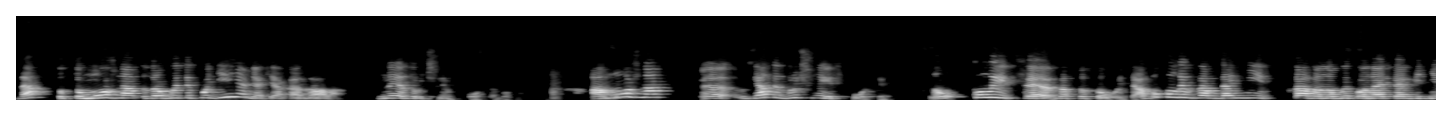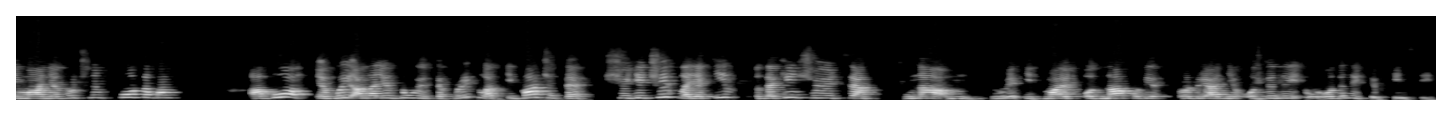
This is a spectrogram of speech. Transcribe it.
да? тобто можна зробити подіям, як я казала, незручним способом. А можна е, взяти зручний спосіб. Ну, коли це застосовується? Або коли в завданні сказано виконайте віднімання зручним способом, або ви аналізуєте приклад і бачите, що є числа, які закінчуються на ну, якісь мають однакові розрядні одини, одиниці в кінці.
